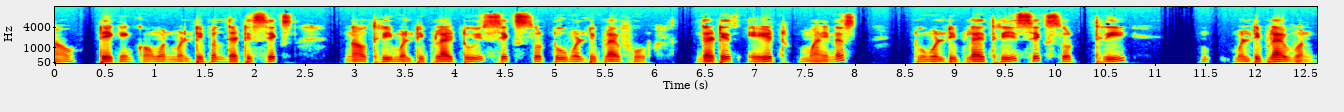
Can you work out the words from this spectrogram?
now taking common multiple that is 6 now 3 multiply 2 is 6 so 2 multiply 4 that is 8 minus 2 multiply 3 is 6 so 3 multiply 1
